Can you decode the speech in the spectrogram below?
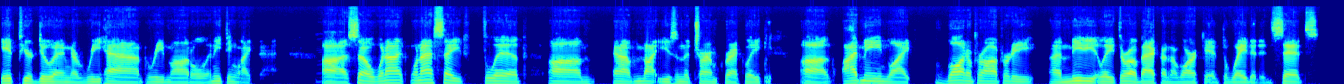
if you're doing a rehab, remodel, anything like that. Mm-hmm. Uh, so when I when I say flip, um, and I'm not using the term correctly, uh, I mean like bought a property, immediately throw it back on the market the way that it sits,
